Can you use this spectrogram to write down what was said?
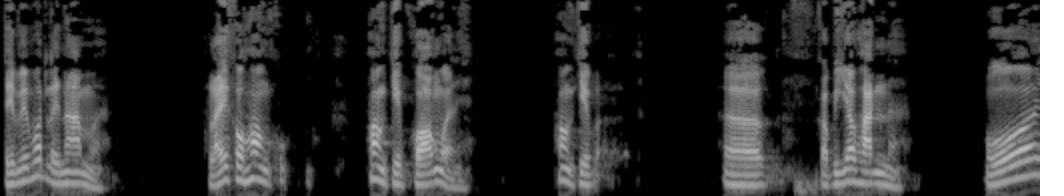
เต็มไปหมดเลยน้ำอะไหลเข้าห้องห้องเก็บของวะนี่ ห้องเก็บ เอ่อกับปิยพันธ์น่ะโอ้ย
